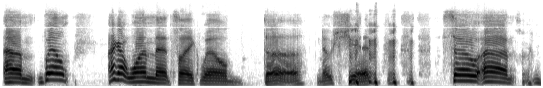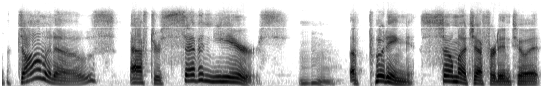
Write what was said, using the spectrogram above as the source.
Um, well, I got one that's like, well, duh, no shit. so, um, Domino's, after seven years Oh, of putting so much effort into it,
